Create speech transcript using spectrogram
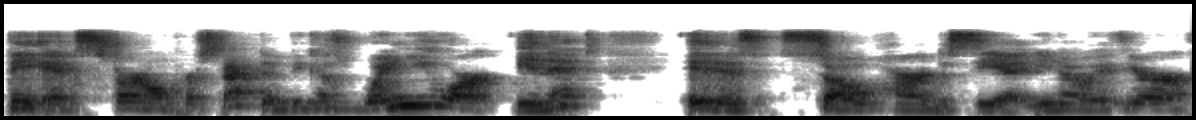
The external perspective, because when you are in it, it is so hard to see it. You know, if you're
